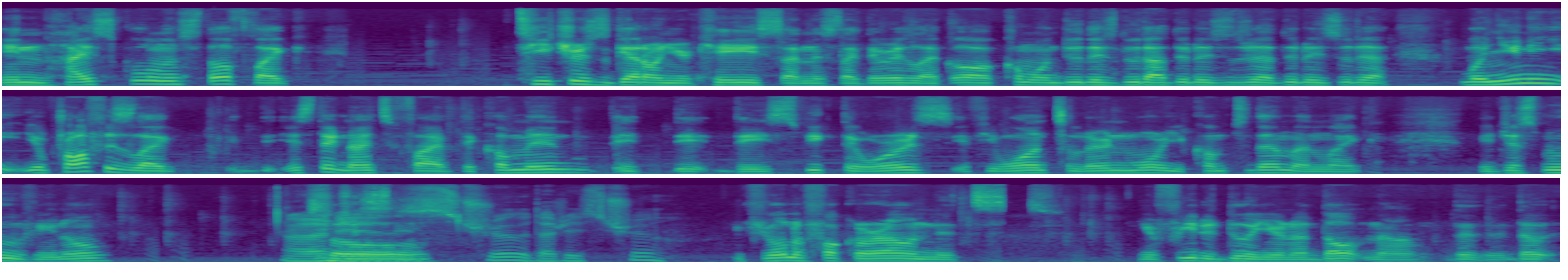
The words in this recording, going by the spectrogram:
in high school and stuff, like teachers get on your case and it's like they're like, oh come on, do this, do that, do this, do that, do this, do that. When uni your prof is like it's their nine to five. They come in, they, they they speak their words. If you want to learn more, you come to them and like they just move, you know? Uh, that So- is true. That is true. if you want to fuck around, it's you're free to do it. You're an adult now. The, the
